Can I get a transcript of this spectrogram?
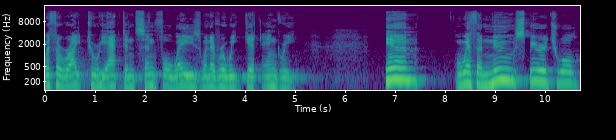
with the right to react in sinful ways whenever we get angry. In with a new spiritual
